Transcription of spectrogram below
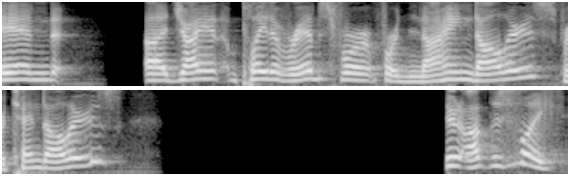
and a giant plate of ribs for for nine dollars for ten dollars. Dude, I'm, this is like,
